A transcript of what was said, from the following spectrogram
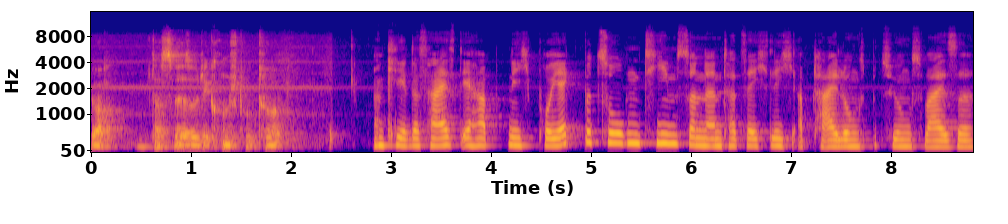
ja, das wäre so die Grundstruktur. Okay, das heißt, ihr habt nicht projektbezogen Teams, sondern tatsächlich Abteilungs- bzw.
